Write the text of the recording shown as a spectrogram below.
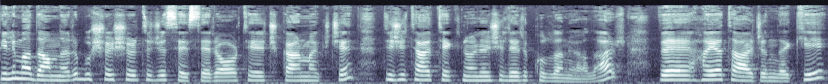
Bilim adamları bu şaşırtıcı sesleri ortaya çıkarmak için dijital teknolojileri kullanıyorlar ve hayat ağacındaki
